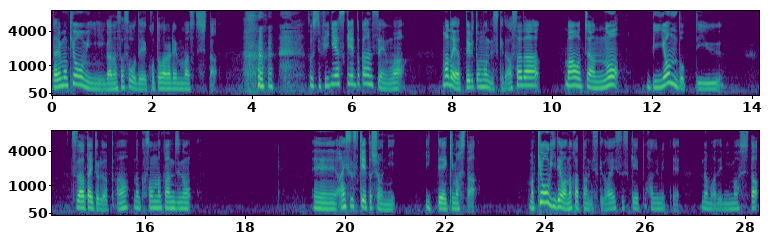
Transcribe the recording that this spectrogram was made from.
誰も興味がなさそうで断られました。そしてフィギュアスケート観戦は、まだやってると思うんですけど、浅田真央ちゃんのビヨンドっていうツアータイトルだったかな？なんかそんな感じの、えー、アイススケートショーに行ってきました。まあ、競技ではなかったんですけど、アイススケート初めて生で見ました。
